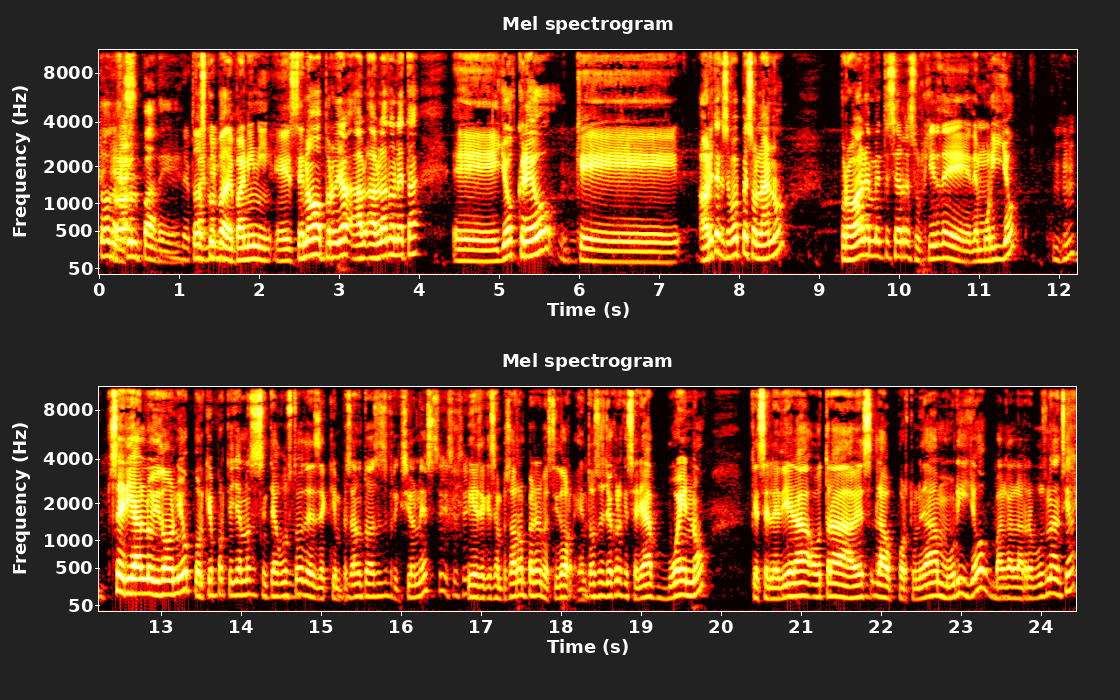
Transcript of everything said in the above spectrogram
Todo es culpa de... De Todo es culpa de Panini. Este, no, pero ya hab- hablando neta, eh, yo creo que ahorita que se fue Pesolano, probablemente sea resurgir de, de Murillo. Sería lo idóneo. ¿Por qué? Porque ya no se sentía a gusto desde que empezaron todas esas fricciones Sí, sí, sí. y desde que se empezó a romper el vestidor. Entonces yo creo que sería bueno que se le diera otra vez la oportunidad a Murillo, valga la rebusnancia.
